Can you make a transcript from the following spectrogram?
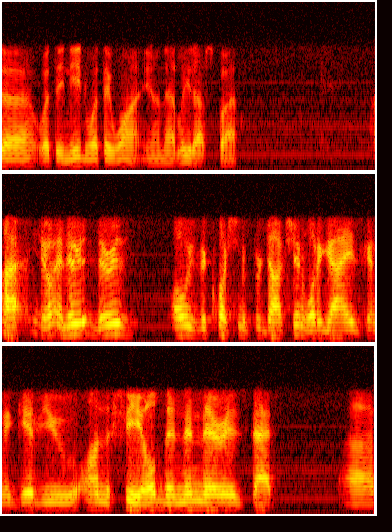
uh, what they need and what they want, you know, in that leadoff spot. Uh, you know, and there there is always the question of production, what a guy is going to give you on the field, and then there is that uh,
